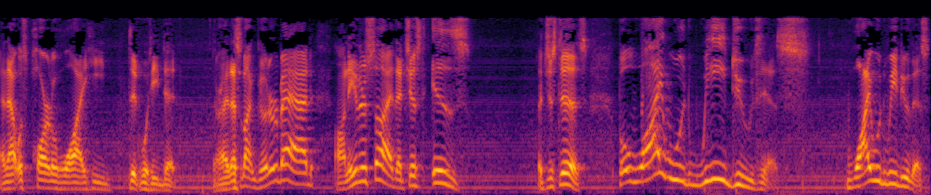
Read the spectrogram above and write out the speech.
And that was part of why he did what he did. All right, that's not good or bad on either side. That just is. That just is. But why would we do this? Why would we do this?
